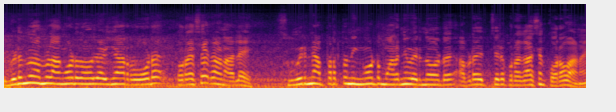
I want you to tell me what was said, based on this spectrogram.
ഇവിടുന്ന് നമ്മൾ അങ്ങോട്ട് നോക്കി കഴിഞ്ഞാൽ റോഡ് കുറേശ്ശെ കാണാം അല്ലേ? സൂര്യൻ അപ്പുറത്തുനിന്ന് ഇങ്ങോട്ട് മറിഞ്ഞു വരുന്നതുകൊണ്ട് അവിടെ ഇച്ചിരി പ്രകാശം കുറവാണേ.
